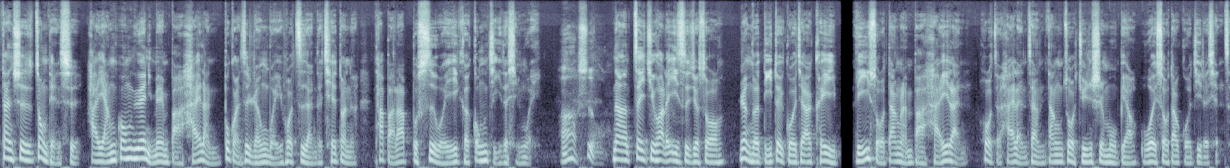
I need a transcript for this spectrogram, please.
但是重点是，海洋公约里面把海缆不管是人为或自然的切断呢，它把它不视为一个攻击的行为啊，是哦。那这句话的意思就是说，任何敌对国家可以理所当然把海缆或者海缆站当做军事目标，不会受到国际的谴责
